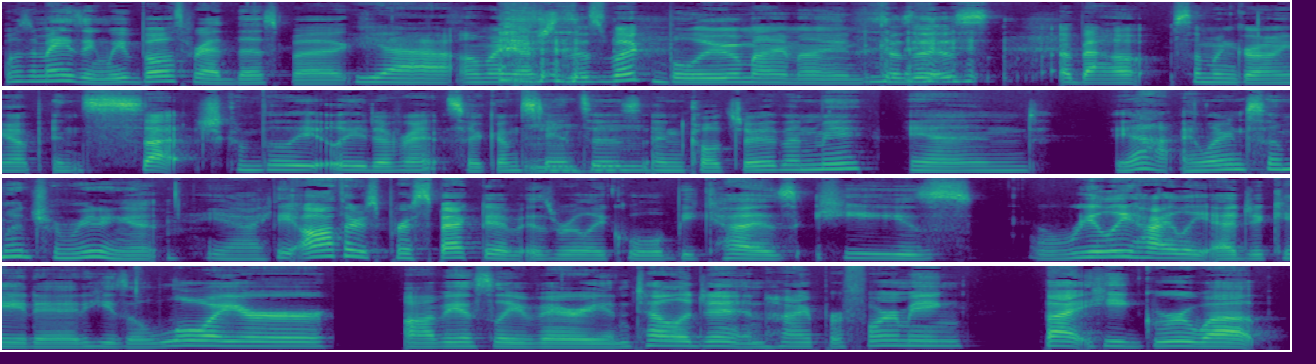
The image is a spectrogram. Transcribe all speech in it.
was amazing. We both read this book. Yeah. Oh my gosh. This book blew my mind because it's about someone growing up in such completely different circumstances mm-hmm. and culture than me. And yeah, I learned so much from reading it. Yeah. The author's perspective is really cool because he's really highly educated. He's a lawyer, obviously very intelligent and high performing, but he grew up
